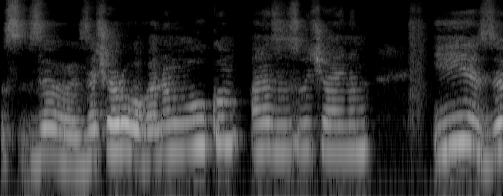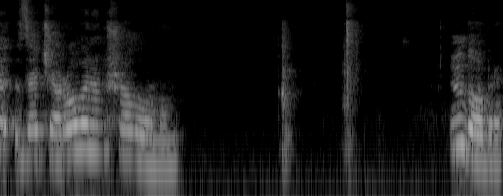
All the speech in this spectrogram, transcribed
з зачарованим луком, а не звичайним, і з зачарованим шаломом. Ну, добре.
